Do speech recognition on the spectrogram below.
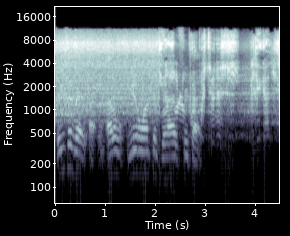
So he says that I, I don't. You don't want them to have free pass, cuestiones legales,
